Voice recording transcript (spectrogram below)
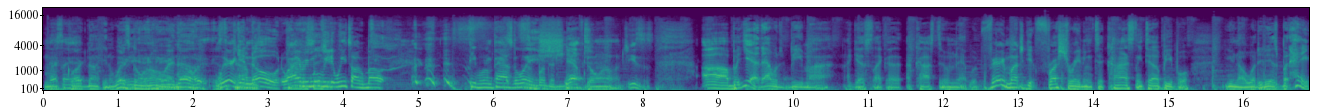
That's Clarke it. Duncan. What is you- going on right now? go. Is the We're getting conver- old. Why every movie that we talk about, people done passed away. There's a bunch of death going on. Jesus. Uh, but yeah, that would be my, I guess, like a, a costume that would very much get frustrating to constantly tell people, you know, what it is. But hey,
